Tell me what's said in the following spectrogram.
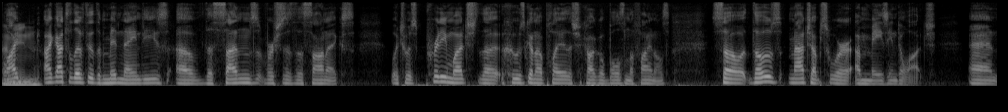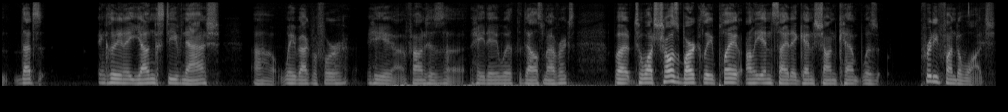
Well, I, mean, I got to live through the mid 90s of the Suns versus the Sonics, which was pretty much the who's going to play the Chicago Bulls in the finals. So those matchups were amazing to watch. And that's including a young Steve Nash, uh, way back before he uh, found his uh, heyday with the Dallas Mavericks. But to watch Charles Barkley play on the inside against Shawn Kemp was pretty fun to watch.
